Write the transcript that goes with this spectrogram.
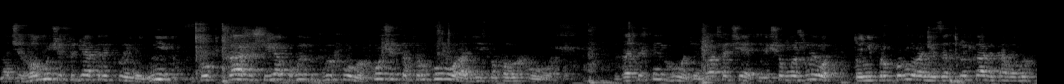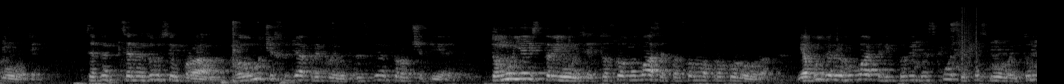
Значить, головуючий суддя Крикливий. Ні, каже, що я виховую. Хочеться прокурора дійсно повиховувати. Захисник Годін, ваша честь, якщо можливо, то ні прокурора, ні захисника не треба виховувати. Це, це не зовсім правильно. Головуючий суддя Крикливий, 3144. Тому я і стримуюся стосовно вас, і стосовно прокурора. Я буду реагувати в відповідний спосіб письмовий, тому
